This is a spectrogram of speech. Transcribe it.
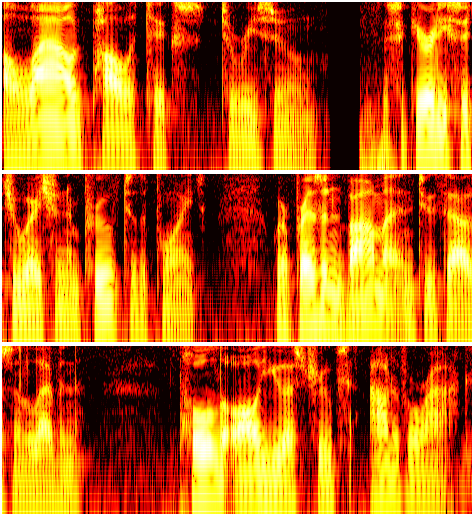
allowed politics to resume. The security situation improved to the point where President Obama in 2011 pulled all U.S. troops out of Iraq.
